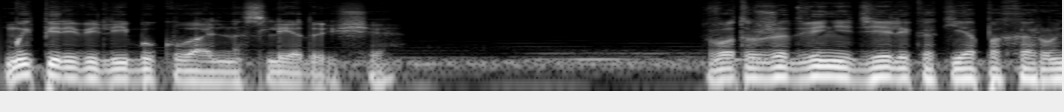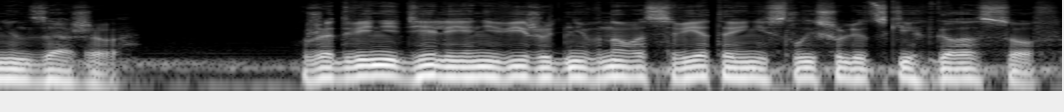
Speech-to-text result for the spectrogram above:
мы перевели буквально следующее. Вот уже две недели, как я похоронен заживо. Уже две недели я не вижу дневного света и не слышу людских голосов.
